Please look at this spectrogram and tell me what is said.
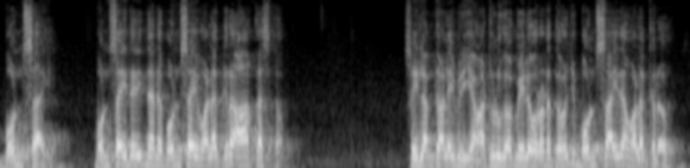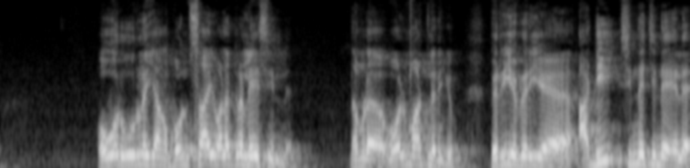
பொன்சாய் பொன்சாய் தெரியும் தானே பொன்சாய் வளர்க்குற ஆ கஷ்டம். ஸ்ரீலங்காலையும் இருக்காங்க. அட்டுலுகாமையில் ஒரு இடத்துல வச்சு பொன்சாய் தான் வளர்க்குறவர். ஒவ்வொரு ஊர்லேயும் அங்கே பொன்சாய் வளர்க்குற லேசி இல்லை. நம்மளோட வால்மார்ட்டில் இருக்கும். பெரிய பெரிய அடி சின்ன சின்ன இலை.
